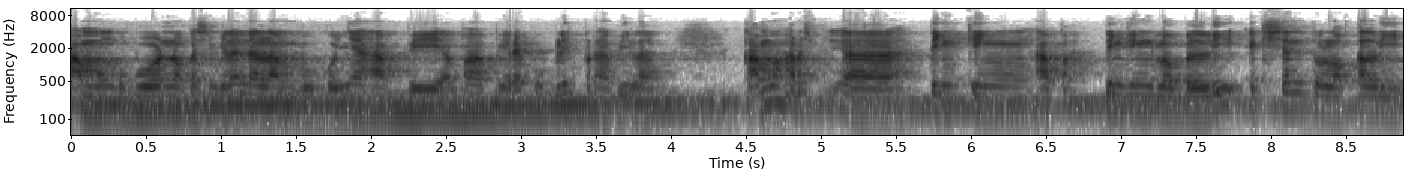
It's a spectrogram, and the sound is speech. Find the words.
Hamengkubuwono ke-9 dalam bukunya Api apa Api Republik pernah bilang, kamu harus eh, thinking apa? Thinking globally, action to locally.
